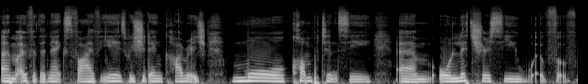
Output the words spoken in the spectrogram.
um, over the next five years. We should encourage more competency um, or literacy w- f-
